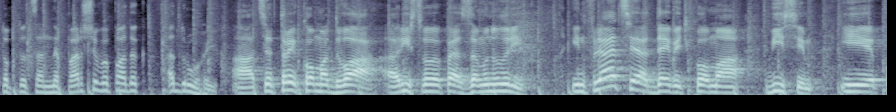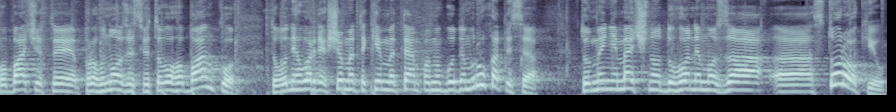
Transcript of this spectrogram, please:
Тобто це не перший випадок, а другий. А це 3,2 ріст ВВП за минулий рік. Інфляція 9,8. І побачити прогнози Світового банку, то вони говорять, якщо ми такими темпами будемо рухатися, то ми Німеччину догонимо за е, 100 років,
